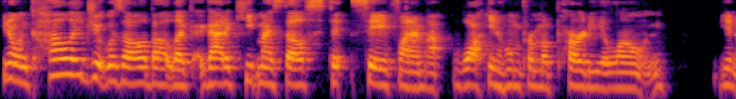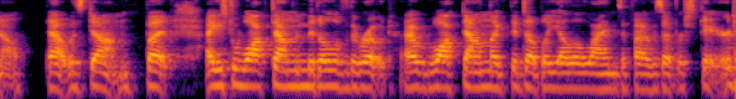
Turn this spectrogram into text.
You know, in college, it was all about like, I got to keep myself st- safe when I'm walking home from a party alone you know, that was dumb. But I used to walk down the middle of the road. I would walk down like the double yellow lines if I was ever scared.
